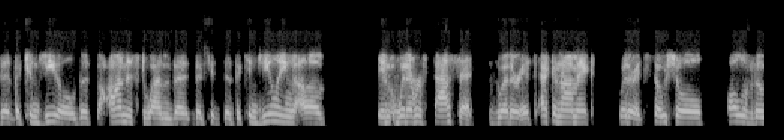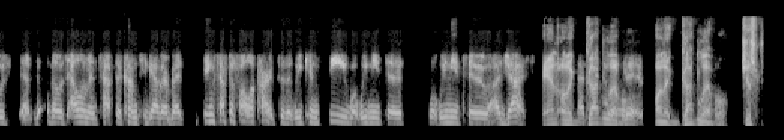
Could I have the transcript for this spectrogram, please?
the the congeal the the honest one the the the, the congealing of in whatever facet whether it's economic whether it's social, all of those those elements have to come together. But things have to fall apart so that we can see what we need to what we need to adjust. And on a That's gut level, on a gut level, just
